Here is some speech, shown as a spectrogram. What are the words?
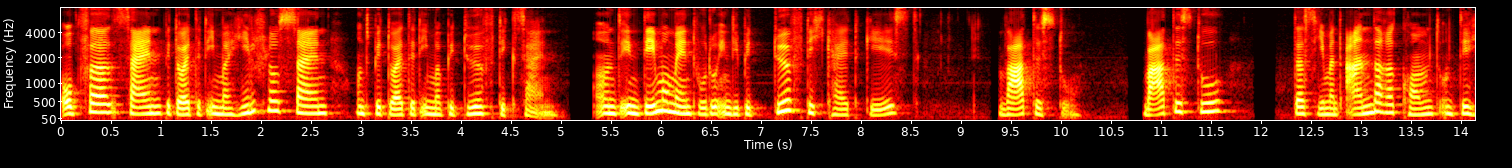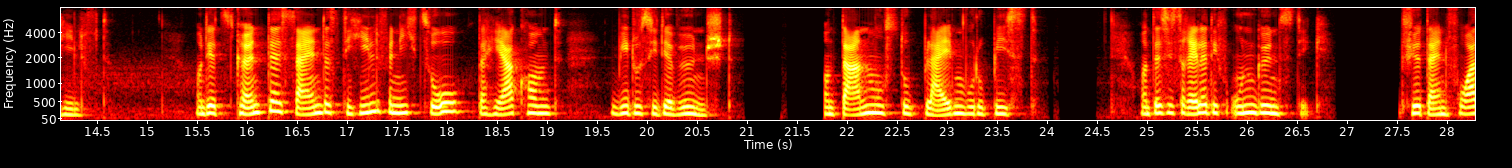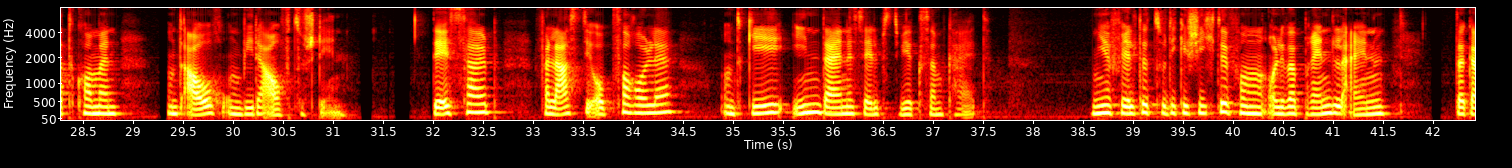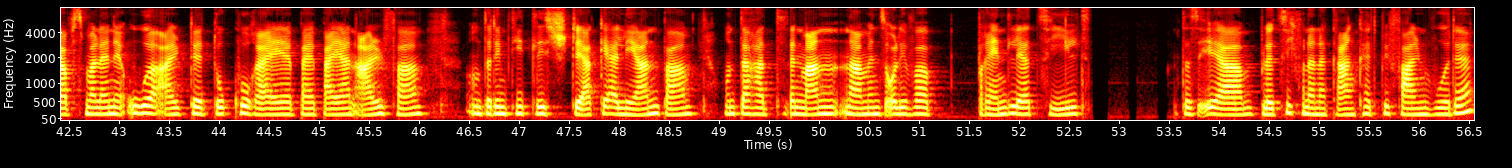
Opfer sein bedeutet immer hilflos sein und bedeutet immer bedürftig sein. Und in dem Moment, wo du in die Bedürftigkeit gehst, wartest du. Wartest du, dass jemand anderer kommt und dir hilft. Und jetzt könnte es sein, dass die Hilfe nicht so daherkommt, wie du sie dir wünschst. Und dann musst du bleiben, wo du bist. Und das ist relativ ungünstig für dein Fortkommen und auch um wieder aufzustehen. Deshalb verlass die Opferrolle und geh in deine Selbstwirksamkeit. Mir fällt dazu die Geschichte vom Oliver Brendel ein. Da gab es mal eine uralte Doku-Reihe bei Bayern Alpha unter dem Titel ist Stärke erlernbar. Und da hat ein Mann namens Oliver Brendel erzählt, dass er plötzlich von einer Krankheit befallen wurde.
